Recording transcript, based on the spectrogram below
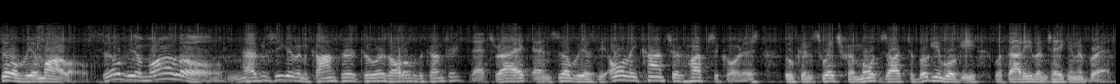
Sylvia Marlowe. Sylvia Marlowe. Mm-hmm. Hasn't she given concert tours all over the country? That's right, and Sylvia's the only concert harpsichordist who can switch from Mozart to boogie woogie without even taking a breath.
